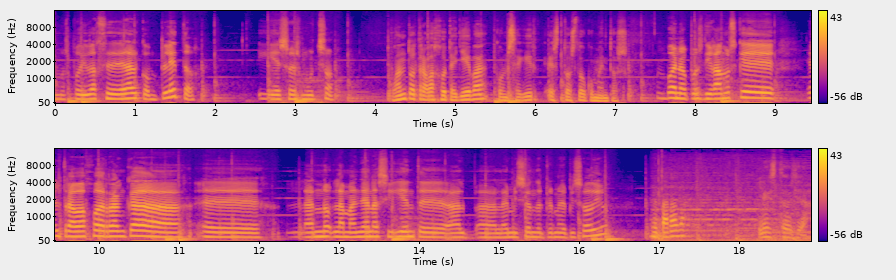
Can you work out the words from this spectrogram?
Hemos podido acceder al completo y eso es mucho. ¿Cuánto trabajo te lleva conseguir estos documentos? Bueno, pues digamos que el trabajo arranca eh, la, la, mañana siguiente a la emisión del primer episodio. ¿Preparada? Listos ya.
